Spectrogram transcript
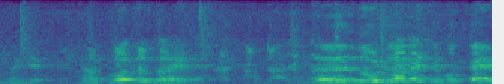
म्हणजे महत्वाचंच आहे. नळ जोडला नाही तर मग काय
